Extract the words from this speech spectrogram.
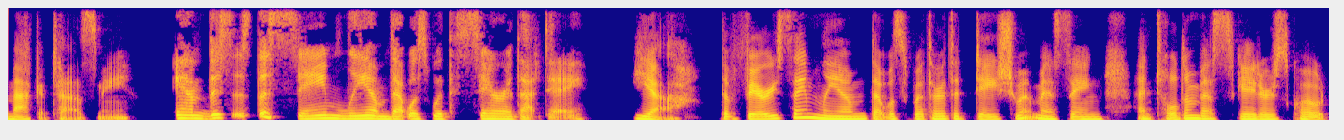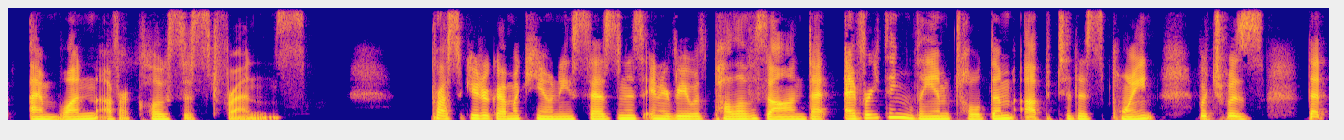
McAtasney. And this is the same Liam that was with Sarah that day. Yeah, the very same Liam that was with her the day she went missing and told investigators, quote, I'm one of our closest friends. Prosecutor Gramiccioni says in his interview with Paula Zahn that everything Liam told them up to this point, which was that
